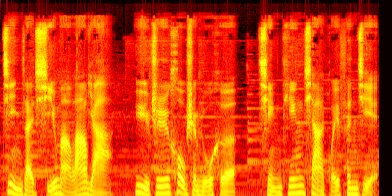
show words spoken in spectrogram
尽在喜马拉雅。欲知后事如何，请听下回分解。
